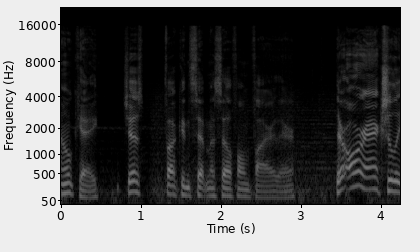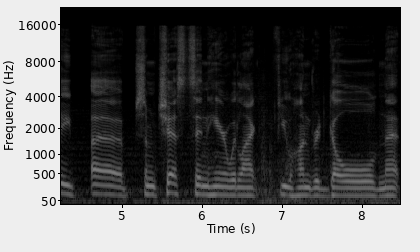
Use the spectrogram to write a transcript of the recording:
Okay, just fucking set myself on fire there. There are actually uh, some chests in here with like a few hundred gold and that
